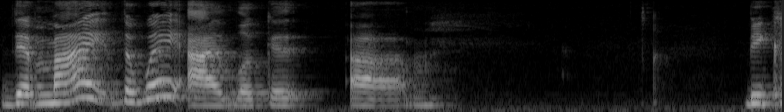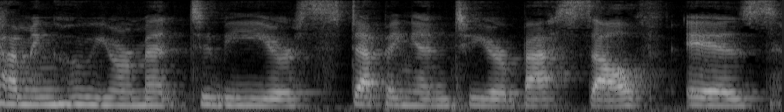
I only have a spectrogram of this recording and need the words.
that my the way I look at um, becoming who you're meant to be or stepping into your best self is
